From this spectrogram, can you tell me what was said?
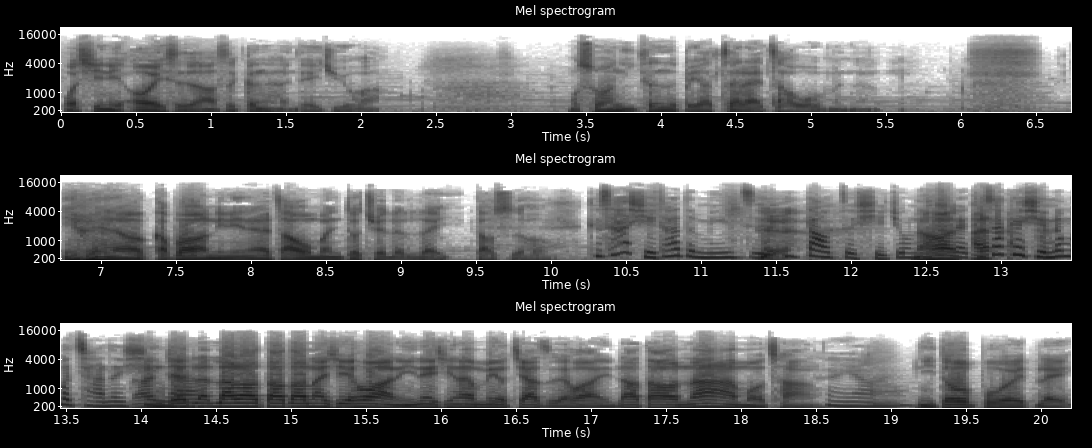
我心里 always 啊是更狠的一句话。我说：“你真的不要再来找我们了。”因为呢，搞不好你连来找我们，你都觉得累，到时候。可是他写他的名字 倒着写就那么累，可是他可以写那么长的信啊。你唠唠叨叨那些话，你内心那没有价值的话，你唠叨那么长，哎呀，你都不会累。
